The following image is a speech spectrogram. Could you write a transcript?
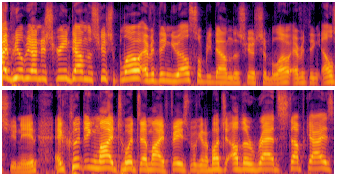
IP will be on your screen down in the description below. Everything you else will be down in the description below. Everything else you need, including my Twitter, my Facebook, and a bunch of other rad stuff, guys.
